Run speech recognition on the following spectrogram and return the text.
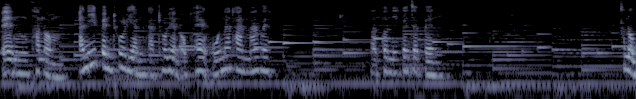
เป็นขนม อันนี้เป็นทุเรียนค่ะ ทุเรียนอบแห้งโอ้น่าทานมากเลย แล้วตัวนี้ก็จะเป็นขนม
